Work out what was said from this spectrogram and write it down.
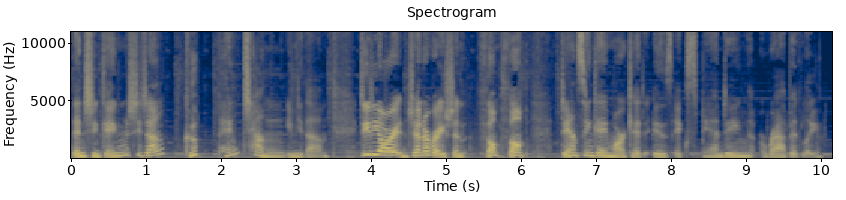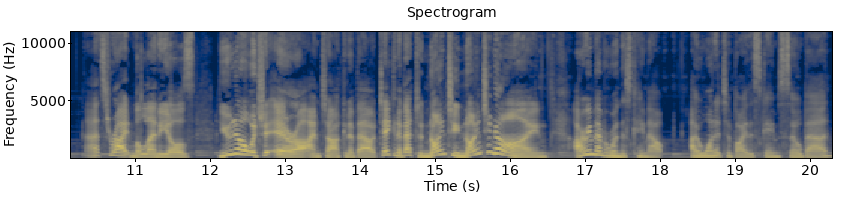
댄싱 게임 시장 급팽창입니다. DDR generation thump thump dancing game market is expanding rapidly. That's right, millennials. You know which era I'm talking about. Taking it back to 1999. I remember when this came out. I wanted to buy this game so bad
